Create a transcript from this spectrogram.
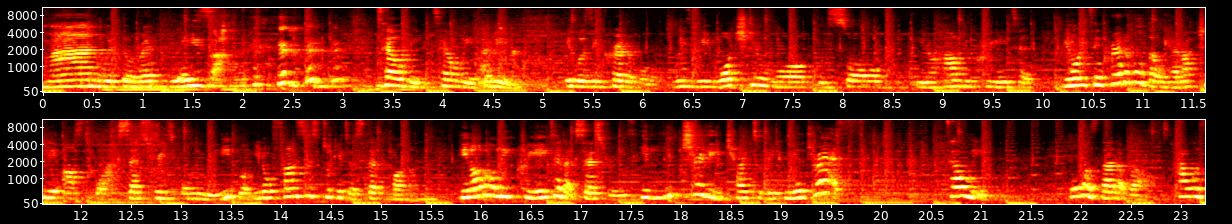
man with the red blazer. tell me, tell me. I mean, it was incredible. We, we watched you work. We saw, you know, how you created. You know, it's incredible that we had actually asked for accessories only, but you know, Francis took it a step further. He not only created accessories, he literally tried to make me a dress. Tell me, what was that about? How was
